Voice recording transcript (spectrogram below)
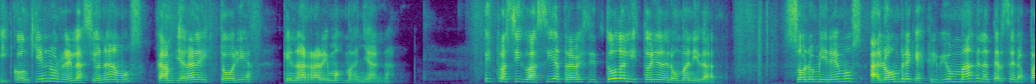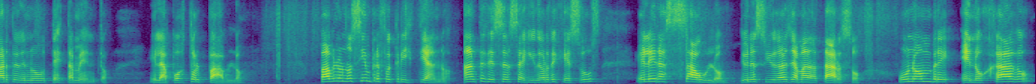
Y con quien nos relacionamos cambiará la historia que narraremos mañana. Esto ha sido así a través de toda la historia de la humanidad. Solo miremos al hombre que escribió más de la tercera parte del Nuevo Testamento, el apóstol Pablo. Pablo no siempre fue cristiano. Antes de ser seguidor de Jesús, él era Saulo, de una ciudad llamada Tarso, un hombre enojado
